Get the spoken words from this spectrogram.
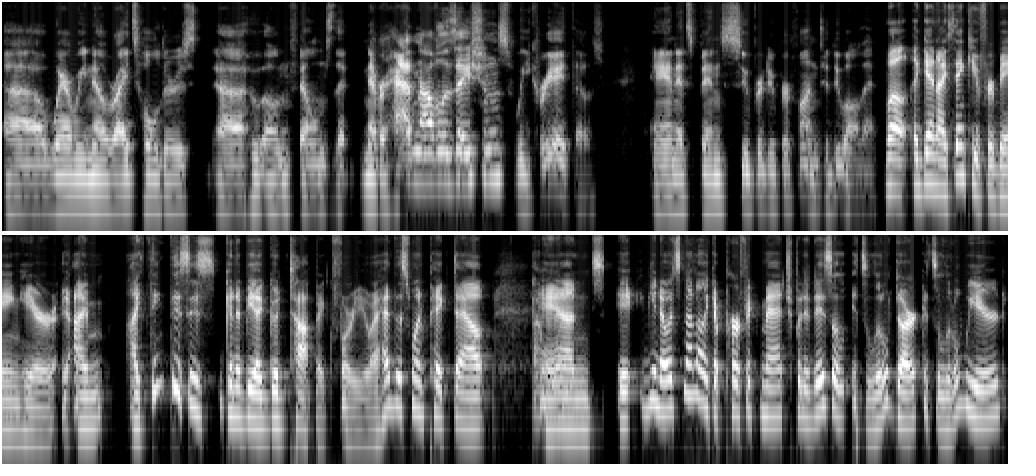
uh, where we know rights holders uh, who own films that never had novelizations, we create those. And it's been super duper fun to do all that. Well, again, I thank you for being here. I'm I think this is going to be a good topic for you. I had this one picked out okay. and it you know, it's not like a perfect match, but it is a it's a little dark, it's a little weird.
